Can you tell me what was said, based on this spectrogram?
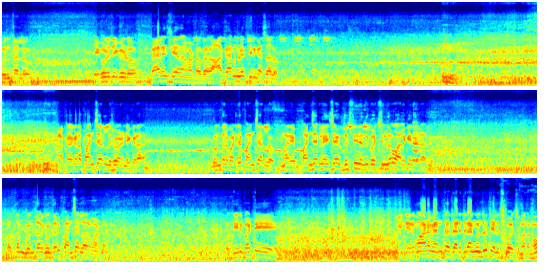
గుంతలు ఎగుడు దిగుడు బ్యాలెన్స్ లేదనమాట ఒక ఆకారం లేదు దీనికి అసలు. అక్కడక్కడ పంచర్లు చూడండి ఇక్కడ. గుంతలు పడితే పంచర్లు. మరి పంచర్లు వేసే దృష్టి ఎందుకు వచ్చిందో వాళ్ళకే తెలియాలి. మొత్తం గుంతలు గుంతలు పంచర్లు అనమాట దీన్ని బట్టి ఈ నిర్మాణం ఎంత దరిద్రంగా ఉందో తెలుసుకోవచ్చు మనము.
